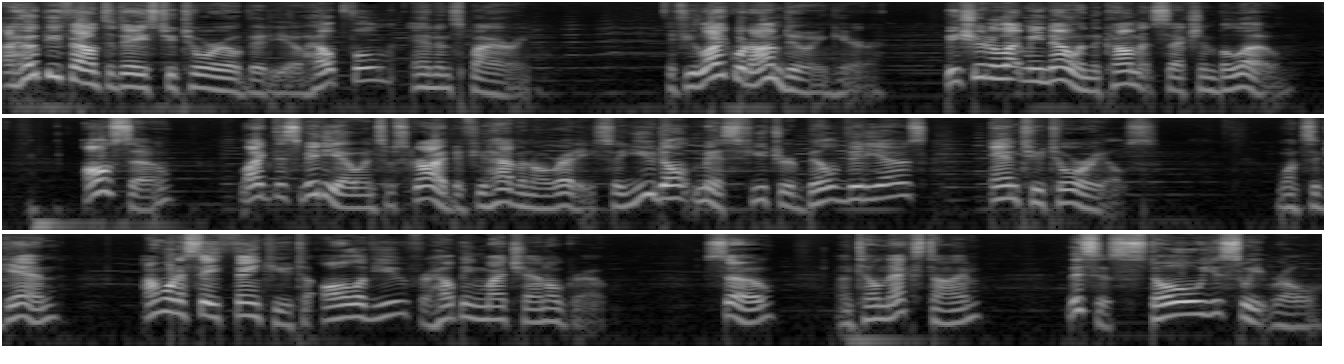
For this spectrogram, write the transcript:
I hope you found today's tutorial video helpful and inspiring. If you like what I'm doing here, be sure to let me know in the comments section below. Also, like this video and subscribe if you haven't already so you don't miss future build videos and tutorials. Once again, I want to say thank you to all of you for helping my channel grow. So, until next time, this is StoleYaSweetroll,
